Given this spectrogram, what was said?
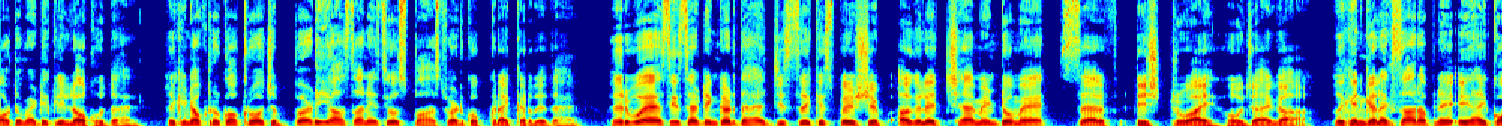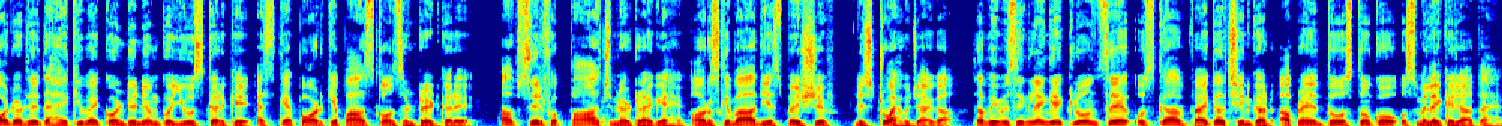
ऑटोमेटिकली लॉक होता है, लेकिन डॉक्टर कॉकरोच बड़ी आसानी से उस पासवर्ड को क्रैक कर देता है। फिर वो ऐसी सेटिंग करता है जिससे कि स्पेसशिप अगले छह मिनटों में सेल्फ डिस्ट्रॉय हो जाएगा। लेकिन गैलेक्सार अपने एआई को ऑर्डर देता है कि वह कॉन्टिन्यूम को यूज़ करके एस्केप पॉड के पास कॉन्सेंट्रेट करे। अब सिर्फ़ पाँच मिनट रह गए हैं और उसके बाद ये स्पेसशिप डिस्ट्रॉय हो जाएगा। तभी मिसिंग लेंगे क्लोन से, उसका व्हीकल छीनकर अपने दोस्तों को उसमें लेके जाता है।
